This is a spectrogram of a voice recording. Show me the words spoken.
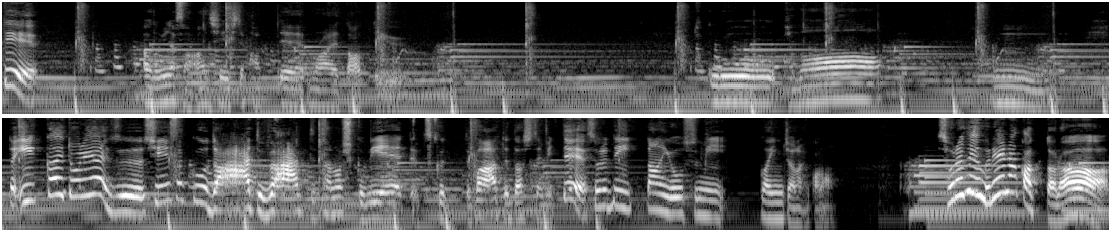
て、あの、皆さん安心して買ってもらえたっていうところかなうん。一回とりあえず新作をダーってわーって楽しくビエーって作ってバーって出してみて、それで一旦様子見がいいんじゃないかな。それで売れなかったら、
